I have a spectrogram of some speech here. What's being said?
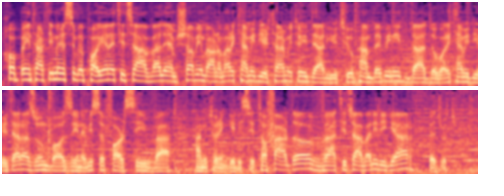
خب به این ترتیب می‌رسیم به پایان تیتر اول امشب. این برنامه رو کمی دیرتر می‌تونید در یوتیوب هم ببینید و دوباره کمی دیرتر از اون بازی نویس فارسی و همینطور انگلیسی. تا فردا و تیتر اولی دیگر بدرود.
